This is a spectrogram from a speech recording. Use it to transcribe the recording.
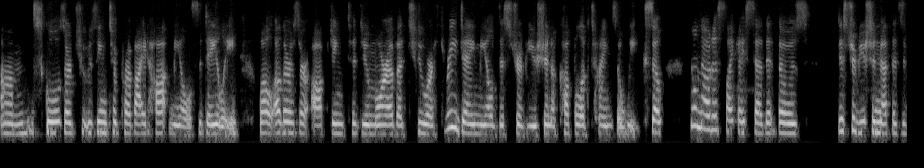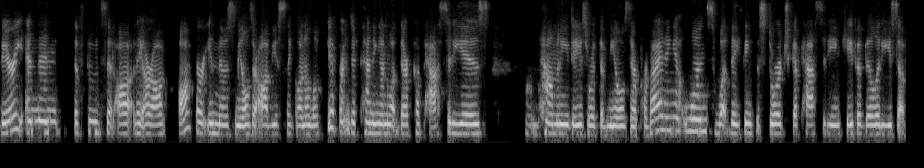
um, schools are choosing to provide hot meals daily, while others are opting to do more of a two or three day meal distribution a couple of times a week. So you'll notice, like I said, that those distribution methods vary, and then the foods that they are offer in those meals are obviously going to look different depending on what their capacity is, um, how many days worth of meals they're providing at once, what they think the storage capacity and capabilities of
